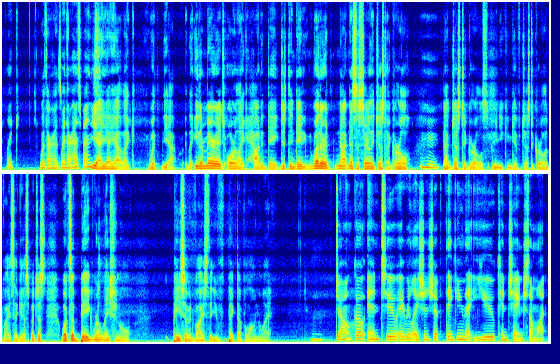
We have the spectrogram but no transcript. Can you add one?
Like With our husband. with our husbands. Yeah, yeah, yeah. Like with yeah, either marriage or like how to date. Just in dating, whether it's not necessarily just a girl, Mm-hmm. not just to girls. I mean, you can give just a girl advice, I guess. But just what's a big relational piece of advice that you've picked up along the way? don't go into a relationship thinking that you can change someone.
